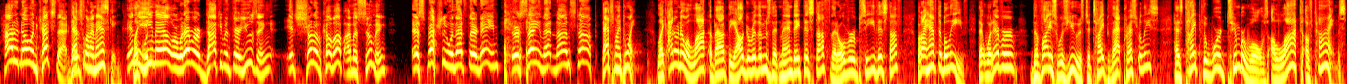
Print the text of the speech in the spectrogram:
how did no one catch that? That's what I'm asking. in Like, the email or whatever document they're using, it should have come up, I'm assuming, especially when that's their name. They're saying that nonstop. That's my point. Like, I don't know a lot about the algorithms that mandate this stuff, that oversee this stuff, but I have to believe that whatever device was used to type that press release has typed the word Timberwolves a lot of times.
